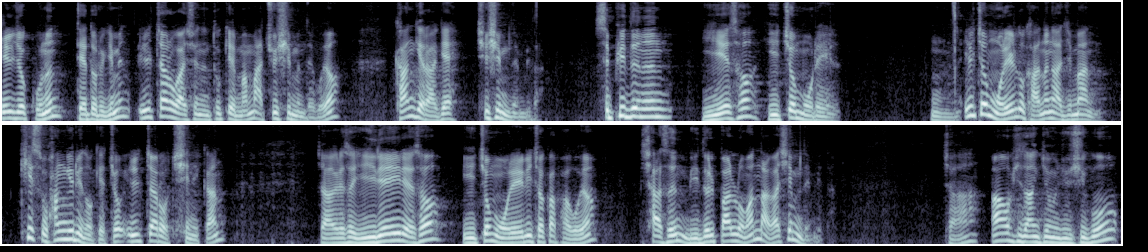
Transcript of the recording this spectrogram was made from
1적구는 되도록이면 일자로 갈 수 있는 두께만 맞추시면 되고요. 간결하게 치시면 됩니다. 스피드는 2에서 2.5레일. 음, 1.5레일도 가능하지만 키스 확률이 높겠죠. 일자로 치니까. 자, 그래서 2레일에서 2.5레일이 적합하고요. 샷은 middle follow로만 나가시면 됩니다. 자, 9시 당점을 주시고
